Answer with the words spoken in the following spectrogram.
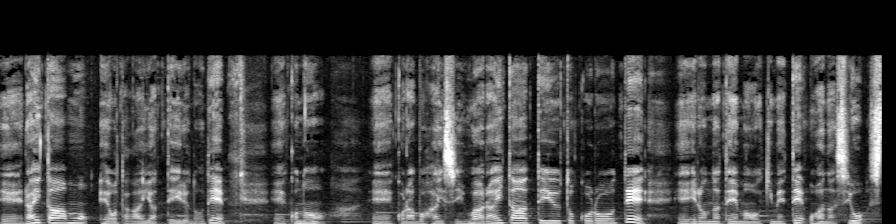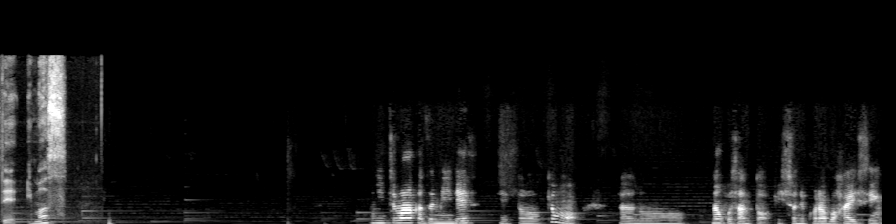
えーライターも、えーお互いやっているので、えーこの、えーコラボ配信はライターっていうところで、えーいろんなテーマを決めてお話をしています。こんにちは、かずみです。えっ、と、今日も、あのー、なおこさんと一緒にコラボ配信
